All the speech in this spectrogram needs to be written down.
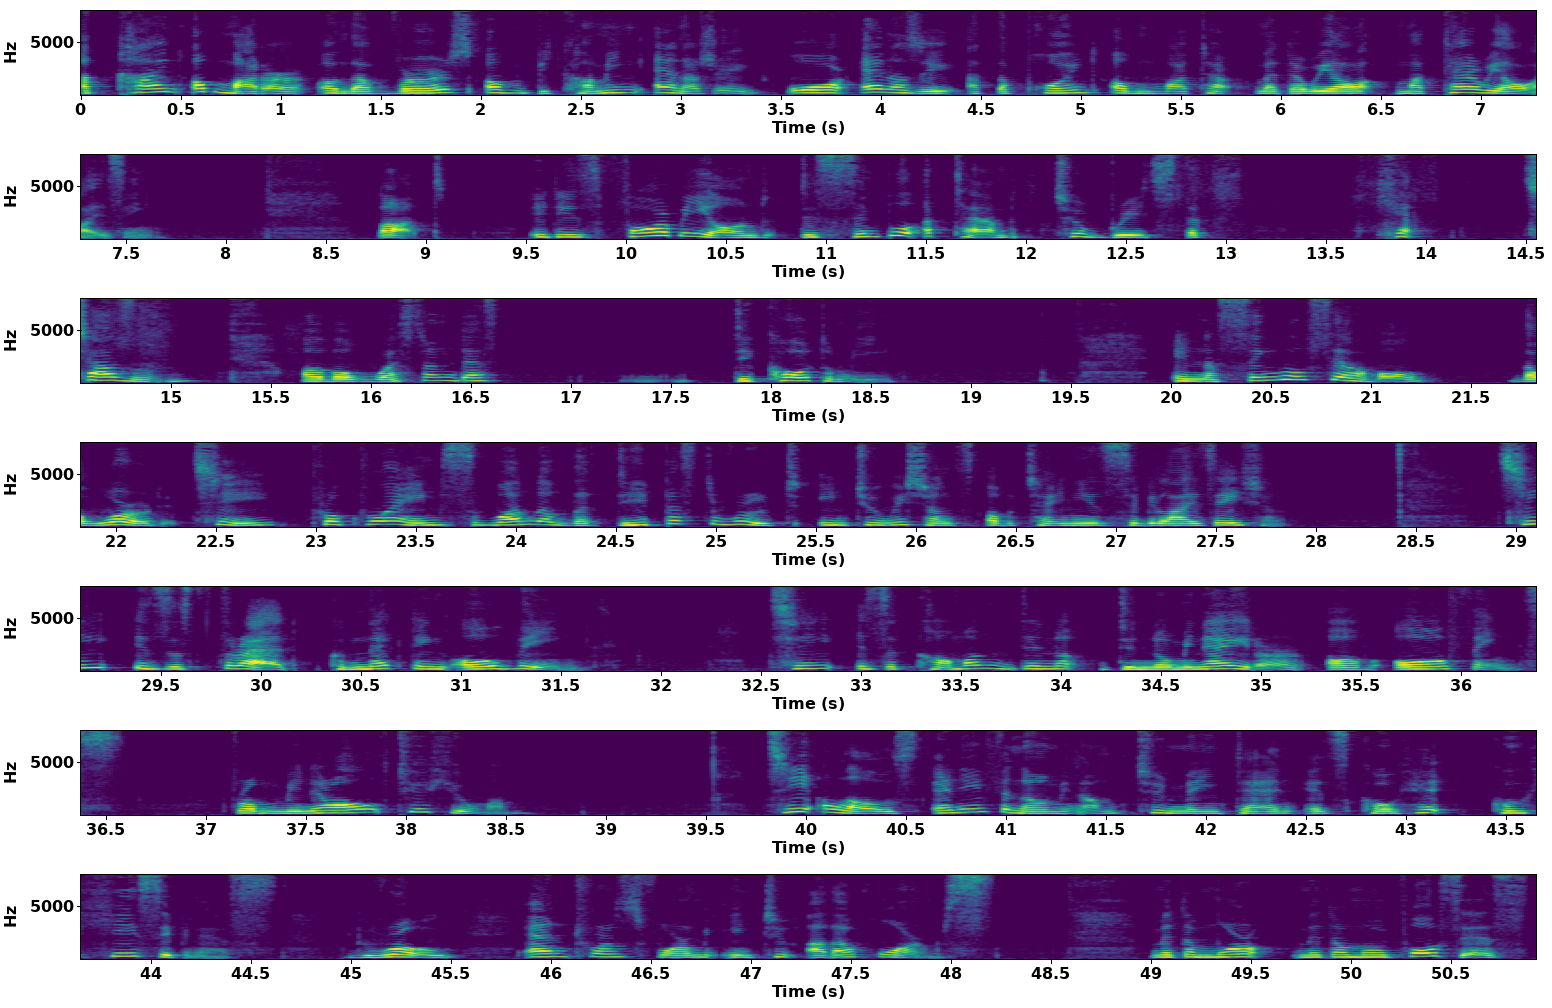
a kind of matter on the verge of becoming energy, or energy at the point of mater- material- materializing. But it is far beyond this simple attempt to bridge the chasm of a Western dichotomy. In a single syllable, the word qi proclaims one of the deepest root intuitions of Chinese civilization. Qi is a thread connecting all being. Qi is a common denominator of all things, from mineral to human. Qi allows any phenomenon to maintain its co- cohesiveness, grow, and transform into other forms. Metamor- metamorphosis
